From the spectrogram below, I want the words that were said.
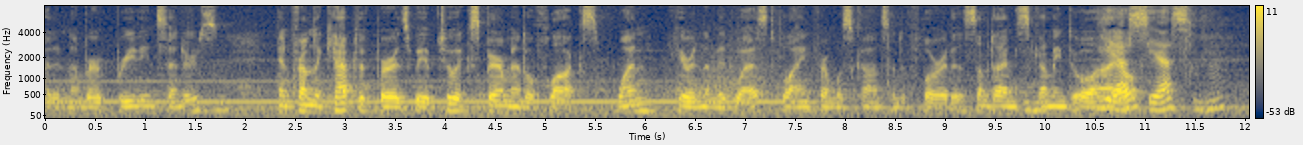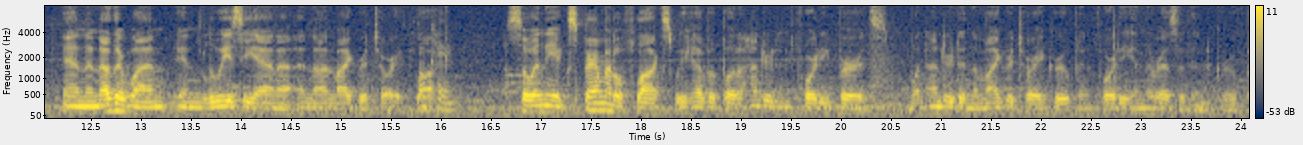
at a number of breeding centers. Mm-hmm. And from the captive birds, we have two experimental flocks. One here in the Midwest, flying from Wisconsin to Florida, sometimes mm-hmm. coming to Ohio. Yes, yes. mhm. And another one in Louisiana, a non-migratory flock. Okay, So in the experimental flocks, we have about 140 birds, 100 in the migratory group and 40 in the resident group.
